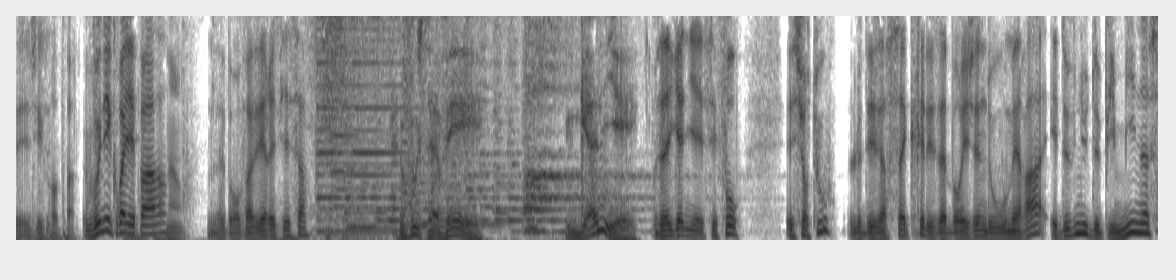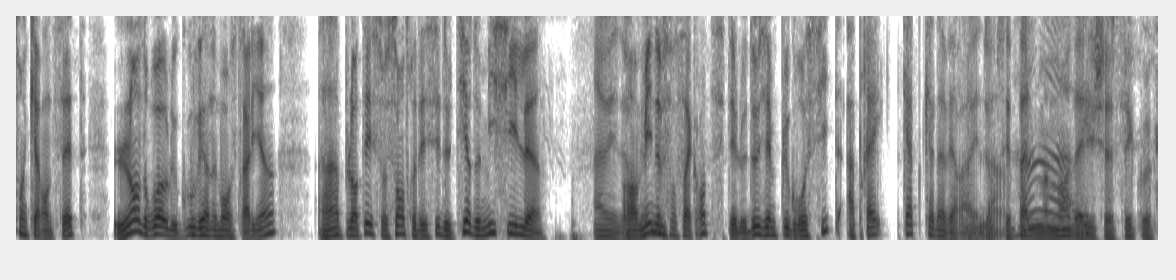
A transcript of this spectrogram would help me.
j'y crois pas. Vous n'y croyez pas? Non. Mais bon, on va vérifier ça. Vous avez gagné. Vous avez gagné, c'est faux. Et surtout, le désert sacré des aborigènes de Woomera est devenu depuis 1947 l'endroit où le gouvernement australien a implanté son centre d'essai de tir de missiles. Ah oui, donc- En 1950, c'était le deuxième plus gros site après Cap Canaveral. Ouais, donc c'est pas le moment d'aller chasser quoi que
